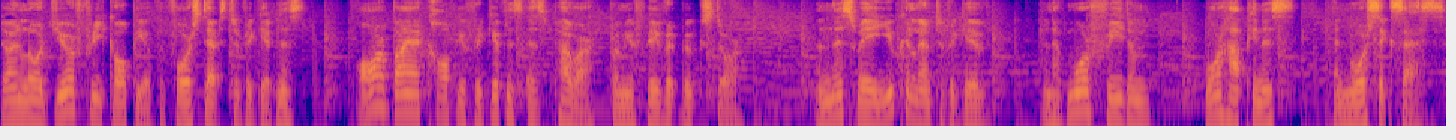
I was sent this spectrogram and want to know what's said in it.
Download your free copy of the four steps to forgiveness or buy a copy of Forgiveness is Power from your favourite bookstore. And this way you can learn to forgive and have more freedom, more happiness and more success.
